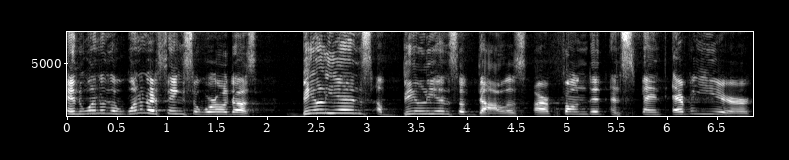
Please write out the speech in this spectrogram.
And one of the, one of the things the world does, billions of billions of dollars are funded and spent every year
